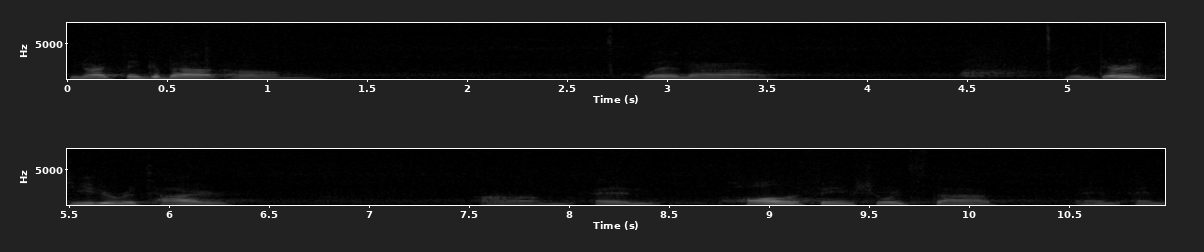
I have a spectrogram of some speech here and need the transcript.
You know, I think about um, when uh, when Derek Jeter retired um, and Hall of Fame shortstop, and, and,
